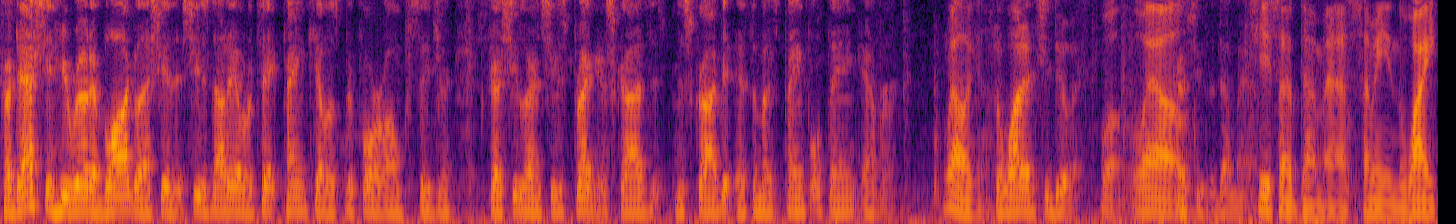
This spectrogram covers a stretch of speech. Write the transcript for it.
Kardashian, who wrote a blog last year that she was not able to take painkillers before her own procedure because she learned she was pregnant, describes described it as the most painful thing ever. Well, So why did she do it? well, well. Because she's a dumbass. She's a dumbass. I mean, why?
